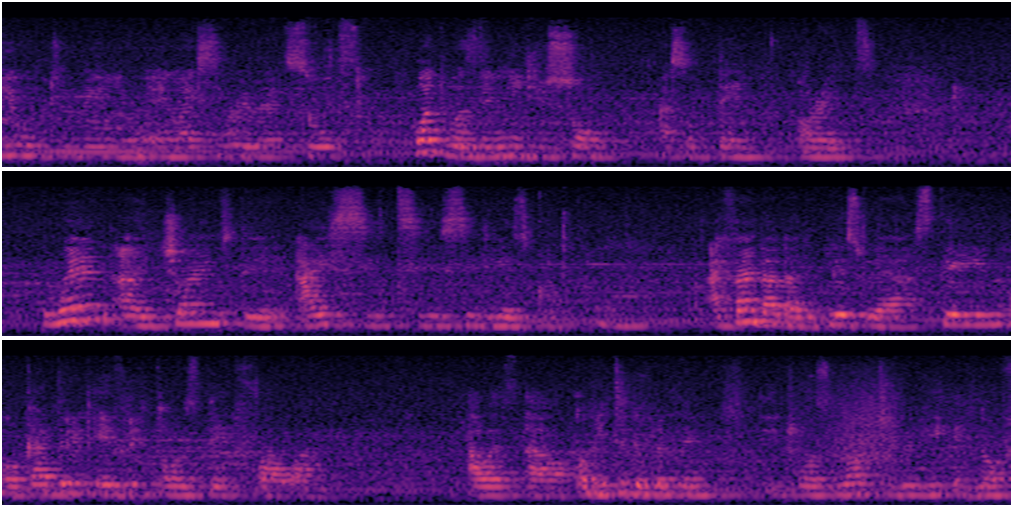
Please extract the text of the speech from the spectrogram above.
you built during your NYSC period. So what was the need you saw as of then? All right. When I joined the ICT CDS group, I found out that the place we are staying or gathering every Thursday for our, our, our community development, it was not really enough.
